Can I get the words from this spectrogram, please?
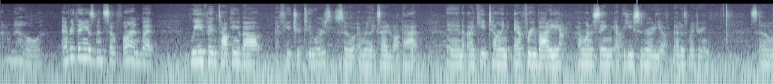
I don't know. Everything has been so fun, but we've been talking about a future tours, so I'm really excited about that. And I keep telling everybody I want to sing at the Houston Rodeo. That is my dream. So,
